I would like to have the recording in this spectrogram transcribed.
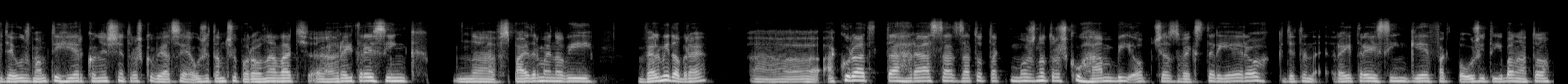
kde už mám tých hier konečne trošku viacej a už je tam čo porovnávať. Ray tracing v Spider-Manovi veľmi dobré. Akurát tá hra sa za to tak možno trošku hambí občas v exteriéroch, kde ten ray tracing je fakt použitý iba na to,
